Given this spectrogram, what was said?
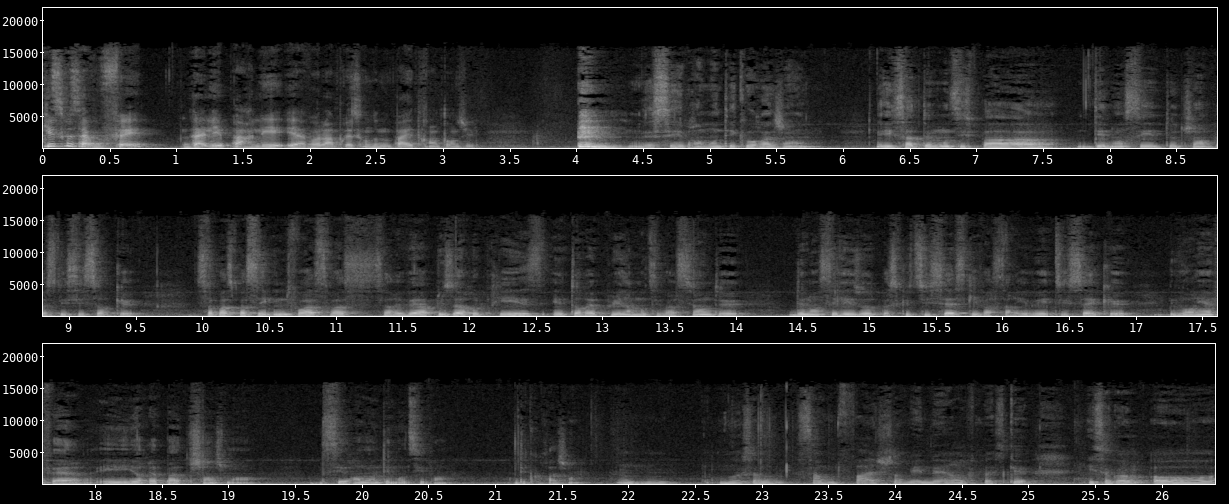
qu'est-ce que ça vous fait d'aller parler et avoir l'impression de ne pas être entendu? C'est vraiment décourageant. Et ça ne te motive pas à dénoncer d'autres gens parce que c'est sûr que ça va se passer une fois, ça va s'arriver à plusieurs reprises et tu n'aurais plus la motivation de dénoncer les autres parce que tu sais ce qui va s'arriver, tu sais qu'ils ne vont rien faire et il n'y aurait pas de changement. C'est vraiment démotivant, décourageant. Mhm. Moi, ça me, ça me fâche, ça m'énerve parce que ils sont comme, oh,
